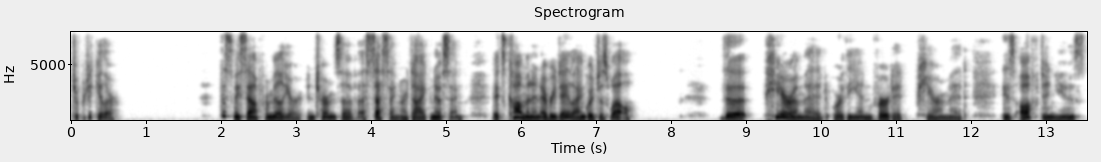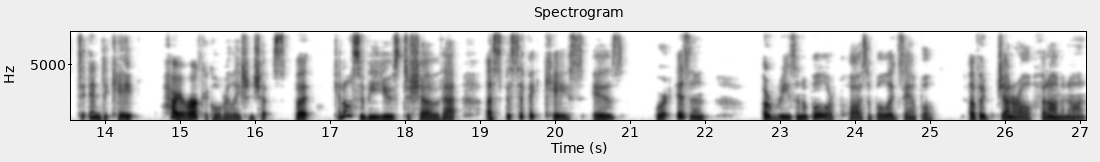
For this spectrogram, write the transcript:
to particular. This may sound familiar in terms of assessing or diagnosing. It's common in everyday language as well. The pyramid or the inverted pyramid is often used to indicate hierarchical relationships, but can also be used to show that a specific case is or isn't a reasonable or plausible example of a general phenomenon.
